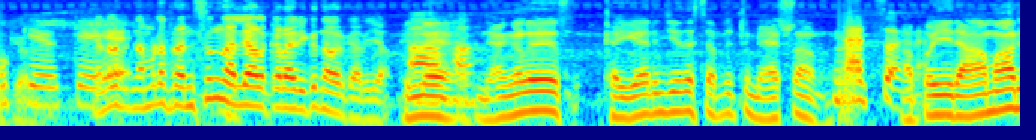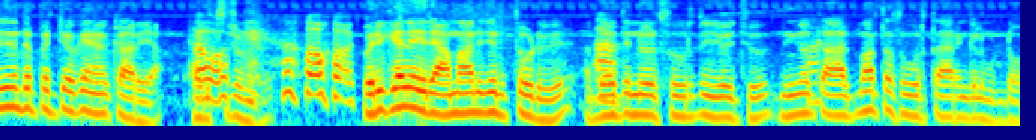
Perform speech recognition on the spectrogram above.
ഓക്കെ ഓക്കെ. ഞങ്ങൾ നമ്മുടെ ഫ്രണ്ട്സും നല്ല ആൾക്കാരായിരിക്കും എന്ന് അവർക്കറിയാം. പിന്നെ ഞങ്ങൾ കൈകാര്യം ചെയ്ത സബ്ജക്ട് മാത്സ് ആണ്. മാത്സ് അപ്പൊ ഈ രാമാനുജനെ പറ്റിയൊക്കെ ഞങ്ങൾക്ക് അറിയാം പഠിച്ചിട്ടുണ്ട്. ഒരിക്കലും ഈ രാമാനുജനത്തോട് അദ്ദേഹത്തിന്റെ ഒരു സുഹൃത്ത് ചോദിച്ചു നിങ്ങൾക്ക് ആത്മാർത്ഥ സുഹൃത്ത് ആരെങ്കിലും ഉണ്ടോ?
